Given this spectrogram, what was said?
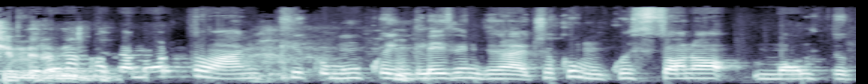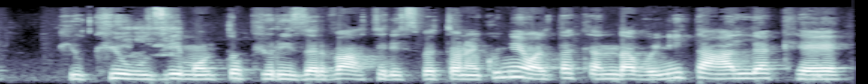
che meraviglia. È una cosa molto anche comunque inglese in generale, cioè comunque sono molto più chiusi, molto più riservati rispetto a noi. Quindi una volta che andavo in Italia che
